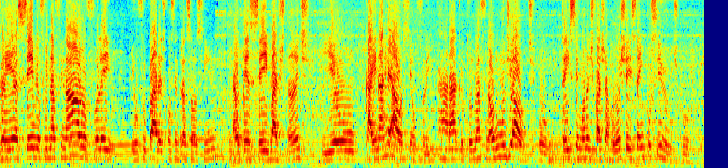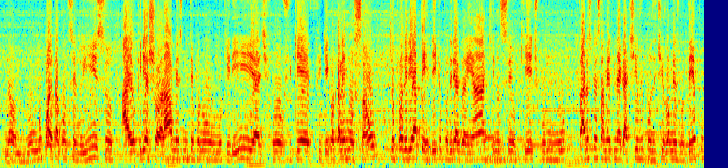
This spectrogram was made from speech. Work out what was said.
Ganhei a semi, eu fui na final, eu falei, eu fui para a área de concentração assim, aí eu pensei bastante e eu caí na real, assim, eu falei, caraca, eu tô na final do Mundial, tipo, três semanas de faixa roxa, isso é impossível, tipo, não, não, não pode estar tá acontecendo isso. Aí eu queria chorar, ao mesmo tempo eu não, não queria, tipo, eu fiquei, fiquei com aquela emoção que eu poderia perder, que eu poderia ganhar, que não sei o que, tipo, vários pensamentos negativos e positivos ao mesmo tempo.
